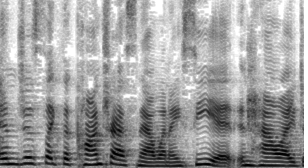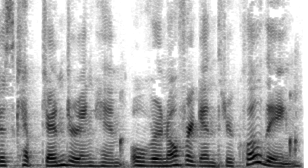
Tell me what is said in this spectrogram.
And just like the contrast now when I see it and how I just kept gendering him over and over again through clothing.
